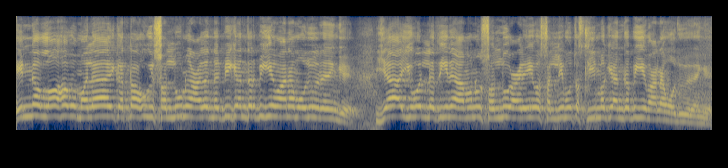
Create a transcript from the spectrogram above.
इन व मलाइकतून नबी के अंदर भी ये माना मौजूद रहेंगे। या यूहल्लदीन अमन सल्लु वसलम तस्लीमा के अंदर भी ये माना मौजूद रहेंगे।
